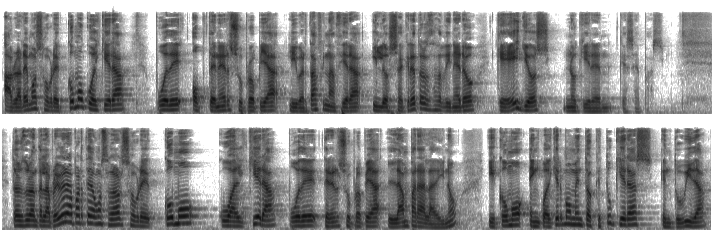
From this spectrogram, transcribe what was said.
hablaremos sobre cómo cualquiera puede obtener su propia libertad financiera y los secretos de hacer dinero que ellos no quieren que sepas. Entonces, durante la primera parte vamos a hablar sobre cómo cualquiera puede tener su propia lámpara Aladino y cómo en cualquier momento que tú quieras en tu vida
